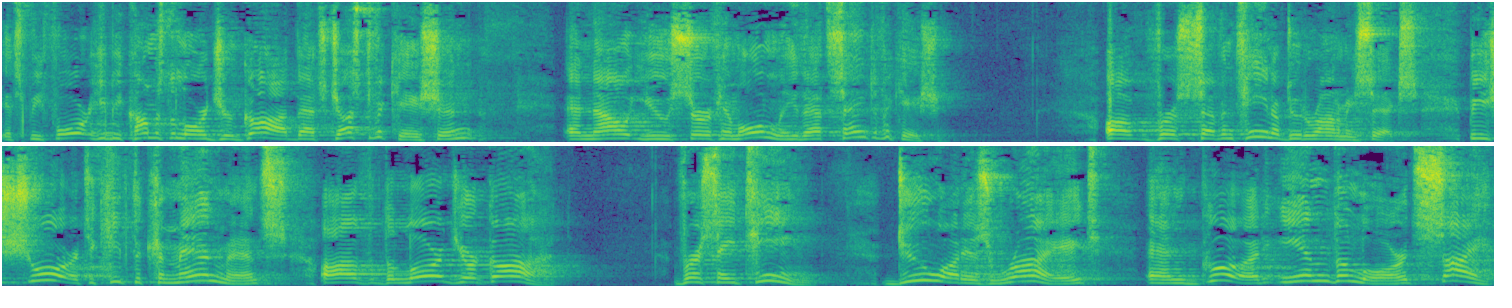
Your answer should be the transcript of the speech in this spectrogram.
It's before He becomes the Lord your God, that's justification, and now you serve Him only, that's sanctification. Uh, verse 17 of Deuteronomy 6 Be sure to keep the commandments of the Lord your God. Verse 18 Do what is right and good in the Lord's sight.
